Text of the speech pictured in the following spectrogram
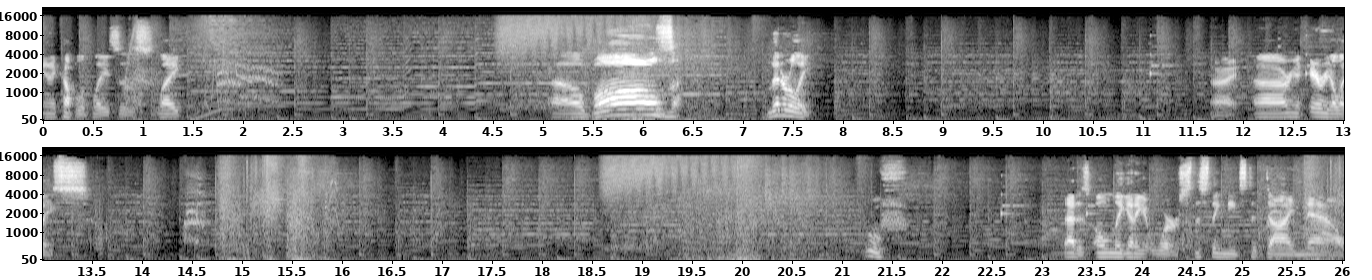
in a couple of places. Like, Oh, balls! Literally. Alright, uh, we're gonna Aerial Ace. Oof. That is only gonna get worse. This thing needs to die now.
